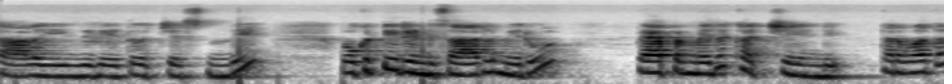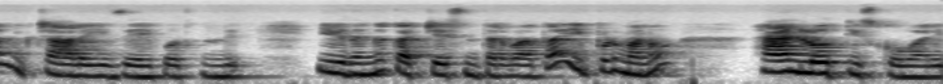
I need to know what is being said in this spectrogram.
చాలా ఈజీగా అయితే వచ్చేస్తుంది. ఒకటి రెండు సార్లు మీరు పేపర్ మీద కట్ చేయండి. తర్వాత మీకు చాలా ఈజీ అయిపోతుంది. ఈ విధంగా కట్ చేసిన తర్వాత ఇప్పుడు మనం హ్యాండ్ లోత్ తీసుకోవాలి.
